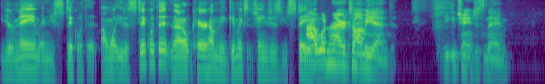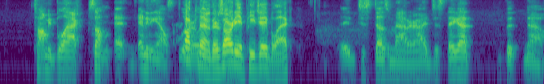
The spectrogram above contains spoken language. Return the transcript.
your name and you stick with it. I want you to stick with it, and I don't care how many gimmicks it changes. You stay. I wouldn't hire Tommy End. He could change his name. Tommy Black, something, anything else. Fuck no. There's already a PJ Black, It just doesn't matter. I just they got the no.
